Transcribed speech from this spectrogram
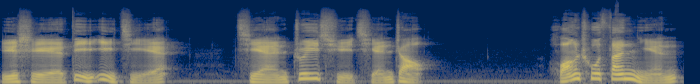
于是帝一解。遣追取前诏。黄初三年，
